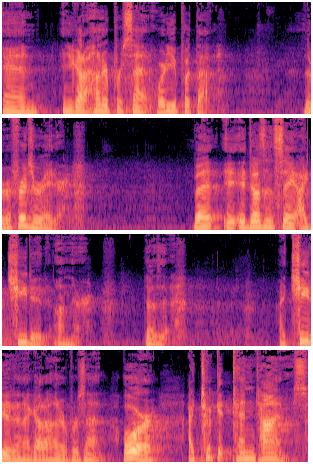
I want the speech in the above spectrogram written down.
And, and you got 100%. Where do you put that? The refrigerator. But it, it doesn't say I cheated on there, does it? I cheated and I got 100%. Or I took it 10 times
